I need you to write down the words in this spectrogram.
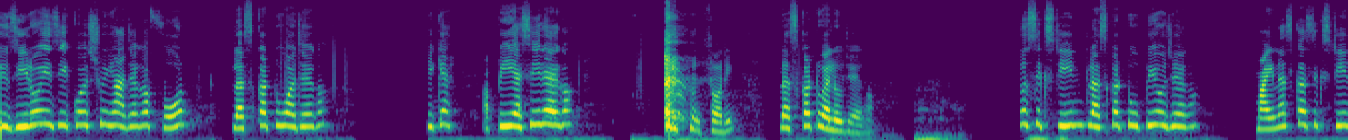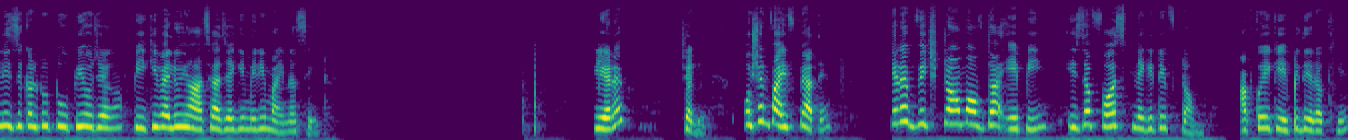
तो ज़ीरो इज़ इक्वल्स टू यहाँ आ जाएगा फोर प्लस का टू आ जाएगा। ठीक है? अब पी ऐसे ही रहेगा। सॉरी प्लस का ट्वेल्व हो जाएगा। तो सिक्सटीन प्लस का टू पी हो जाएगा। माइनस का sixteen is equal to two p हो जाएगा। पी की वैल्यू यहाँ से आ जाएगी मेरी माइनस एट क्लियर है? चलिए क्वेश्चन फाइव पे आते हैं। कह रहे which term of the A P is the first negative term आपको एक ए पी दे रखी है।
